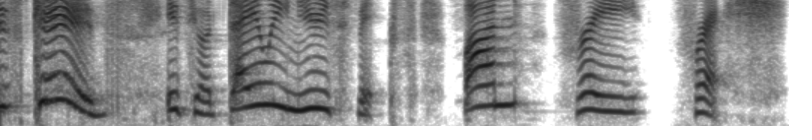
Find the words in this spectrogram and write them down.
Squiz Kids. It's your daily news fix. Fun, free, fresh.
